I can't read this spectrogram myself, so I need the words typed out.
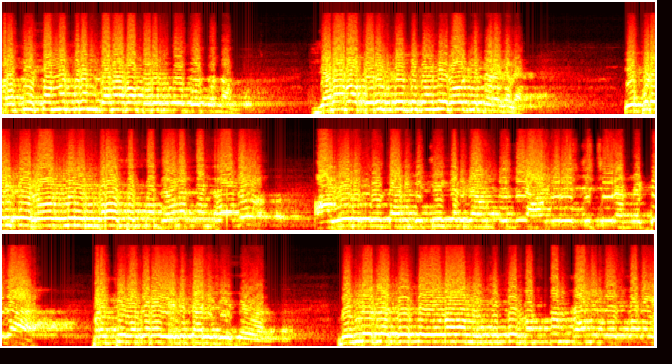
ప్రతి సంవత్సరం జనాభా పెరుగుతూ పోతున్నాం. జనాభా పెరుగుతుంది కానీ రోడ్లు పెరగలే. ఎప్పుడైతే రోడ్లు ఇన్ఫ్రాస్ట్రక్చర్ డెవలప్మెంట్ రాదో ఆ ఊరు చూడడానికి చీకటిగా ఉంటుంది ఆ ఊరు చిత్తూరు అన్నట్టుగా ప్రతి ఒక్కరూ ఎగతాళి చేసేవారు. బెంగళూరులో చూస్తే ఏమైనా మీ చిత్తూరు మొత్తం ఖాళీ చేసుకొని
